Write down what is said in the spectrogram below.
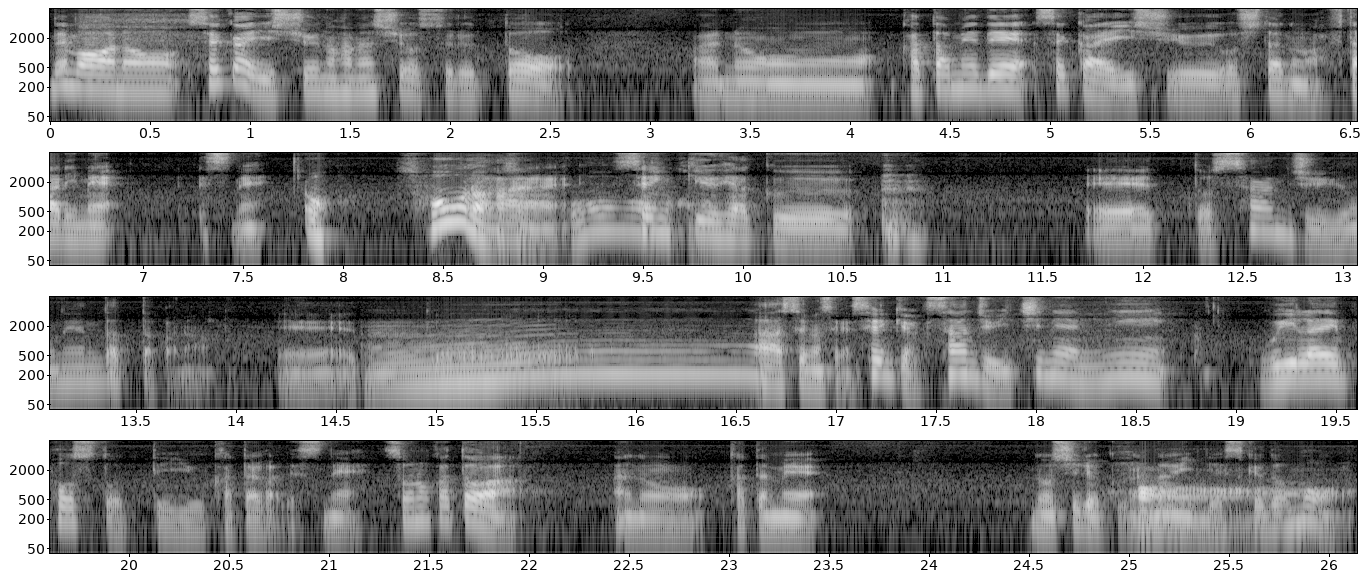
でもあの世界一周の話をするとあの片目で世界一周をしたのは2人目ですね。あそうなんですね、はい、1900えー、っと34年だったかな。えー、っと。あすいません。1931年にウィレイ・ポストっていう方がですねその方はあの片目の視力がないんですけども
